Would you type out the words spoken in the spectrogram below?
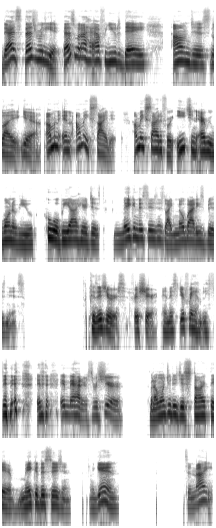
that's that's really it. That's what I have for you today. I'm just like, yeah, I'm an, and I'm excited. I'm excited for each and every one of you who will be out here just making decisions like nobody's business. Because it's yours for sure. And it's your family's. it, it matters for sure. But I want you to just start there. Make a decision. Again, tonight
